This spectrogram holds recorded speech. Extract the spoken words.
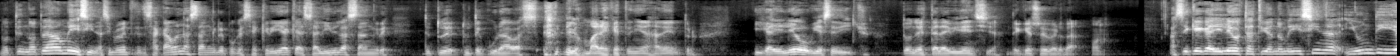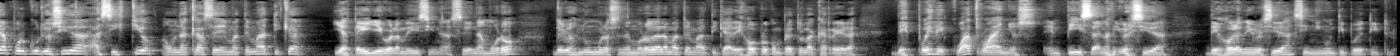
No te, no te daban medicina, simplemente te sacaban la sangre porque se creía que al salir la sangre tú, tú te curabas de los males que tenías adentro. Y Galileo hubiese dicho, ¿dónde está la evidencia de que eso es verdad o no? Así que Galileo está estudiando medicina y un día por curiosidad asistió a una clase de matemática y hasta ahí llegó la medicina. Se enamoró de los números, se enamoró de la matemática, dejó por completo la carrera. Después de cuatro años en Pisa, en la universidad, dejó la universidad sin ningún tipo de título.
